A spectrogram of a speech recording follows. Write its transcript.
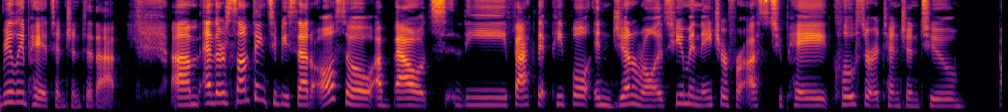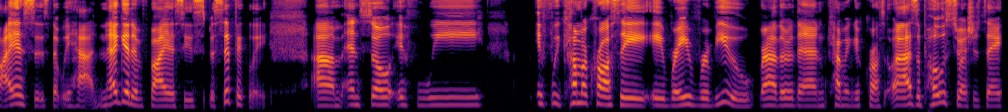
really pay attention to that. Um, and there's something to be said also about the fact that people in general, it's human nature for us to pay closer attention to biases that we had, negative biases specifically. Um, and so if we if we come across a, a rave review rather than coming across, as opposed to, I should say,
